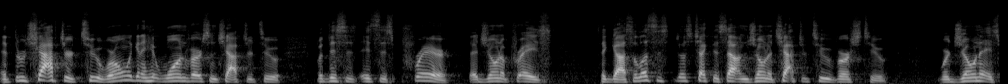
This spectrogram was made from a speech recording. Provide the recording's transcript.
And through chapter 2, we're only going to hit one verse in chapter 2, but this is it's this prayer that Jonah prays to God. So let's just, let's check this out in Jonah chapter 2, verse 2, where Jonah is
